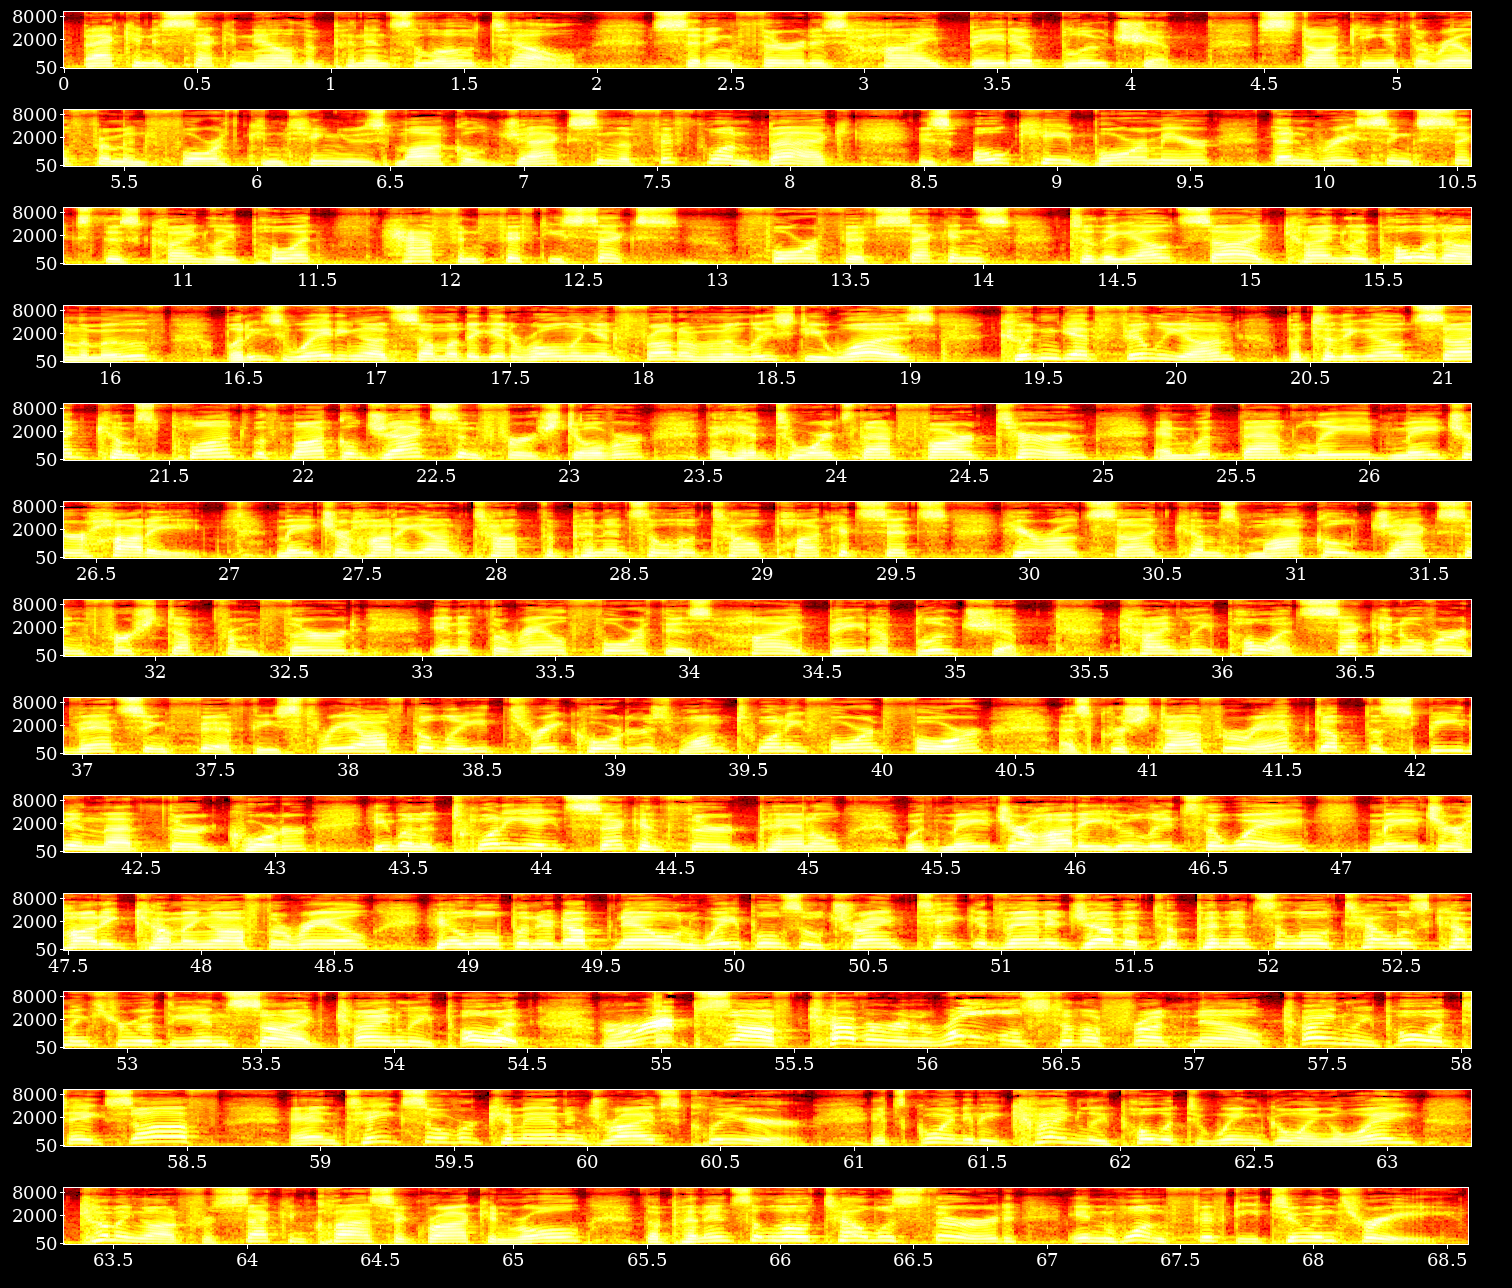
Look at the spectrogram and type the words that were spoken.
Back into second now, the Peninsula Hotel. Sitting third is High Beta Blue Chip. Stalking at the rail from in fourth continues Michael Jackson. The fifth one back is OK Boromir. Then racing sixth is Kindly Poet. Half in 56, four fifth seconds. To the outside, Kindly Poet on the move, but he's waiting on someone to get rolling in front of him. At least he was. Couldn't get Philly on, but to the outside comes Plant with Michael Jackson first over. They head towards that far turn, and with that lead, Major Hottie. Major Hottie on top. The Peninsula Hotel pocket sits. Here outside comes Michael Jackson, first up from third. In at the rail fourth is High Beta Blue Chip. Kindly Poet, second over, advancing fifth. He's three off the lead, three quarters, 124 and four. As Christoforou ramped up the speed in that third quarter, he went a 28 second third panel with Major Hottie who leads the way. Major Hottie coming off the rail. He'll open it up now, and Waples will try and take advantage of it. The Peninsula Hotel is coming through at the inside. Kindly Poet rips off cover and rolls to the front now. Kindly Poet takes off and takes over command and drives clear. It's going to be Kindly Poet to win going away. Coming on for second classic rock and roll, the Peninsula Hotel was third in 152 and 3.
